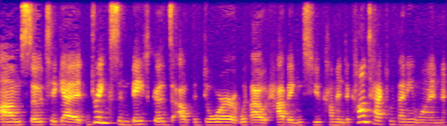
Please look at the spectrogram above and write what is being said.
Um, so to get drinks and baked goods out the door without having to come into contact with anyone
